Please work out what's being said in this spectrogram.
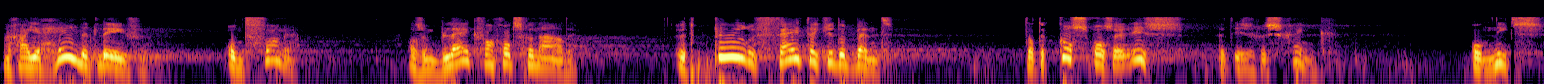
Dan ga je heel het leven ontvangen als een blijk van Gods genade. Het pure feit dat je er bent, dat de kosmos er is, het is een geschenk om niets.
